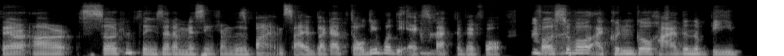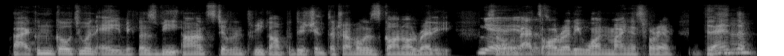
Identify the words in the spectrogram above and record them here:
there are certain things that are missing from this Bayern side. Like I've told you about the X Mhm. factor before. First Mhm. of all, I couldn't go higher than the B. I couldn't go to an A because we aren't still in three competitions. The trouble is gone already. yeah, so yeah, that's already one minus for him. Then Mhm.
